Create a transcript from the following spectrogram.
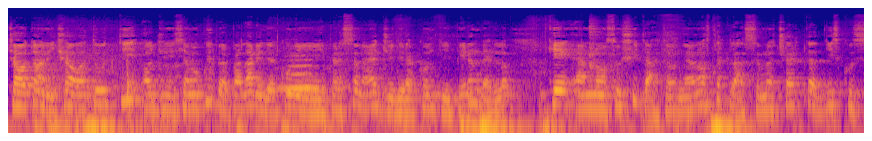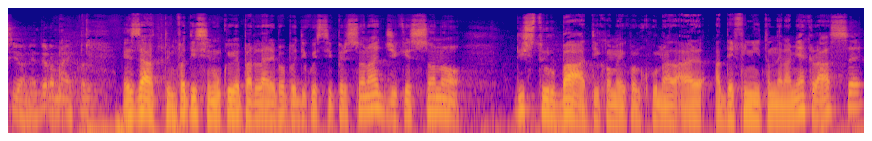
Ciao Tony, ciao a tutti. Oggi siamo qui per parlare di alcuni personaggi di racconti di Pirandello che hanno suscitato nella nostra classe una certa discussione, vero Michael? Esatto, infatti siamo qui per parlare proprio di questi personaggi che sono disturbati, come qualcuno ha, ha definito nella mia classe,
